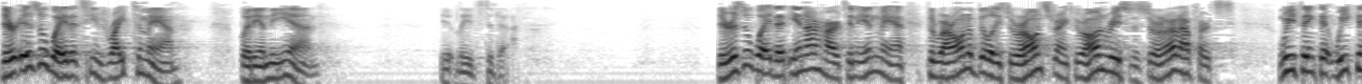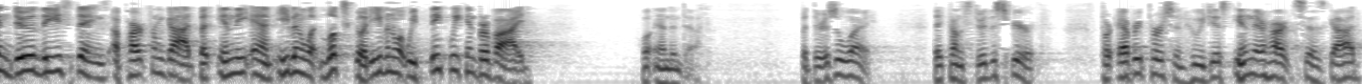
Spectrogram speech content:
There is a way that seems right to man, but in the end, it leads to death. There is a way that in our hearts and in man, through our own abilities, through our own strength, through our own resources, through our own efforts, we think that we can do these things apart from God, but in the end, even what looks good, even what we think we can provide, will end in death. But there is a way that comes through the Spirit for every person who just in their heart says, God,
